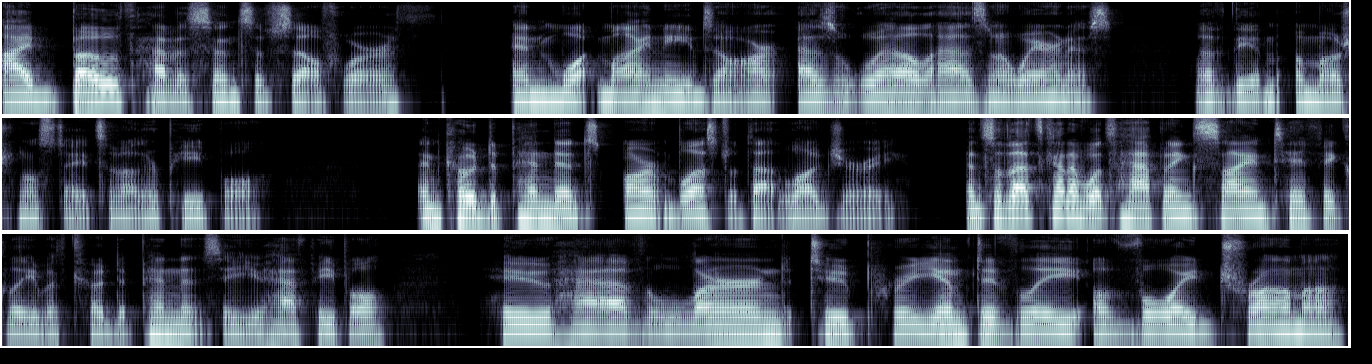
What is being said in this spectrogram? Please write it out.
I both have a sense of self worth and what my needs are, as well as an awareness of the emotional states of other people. And codependents aren't blessed with that luxury. And so that's kind of what's happening scientifically with codependency. You have people who have learned to preemptively avoid trauma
